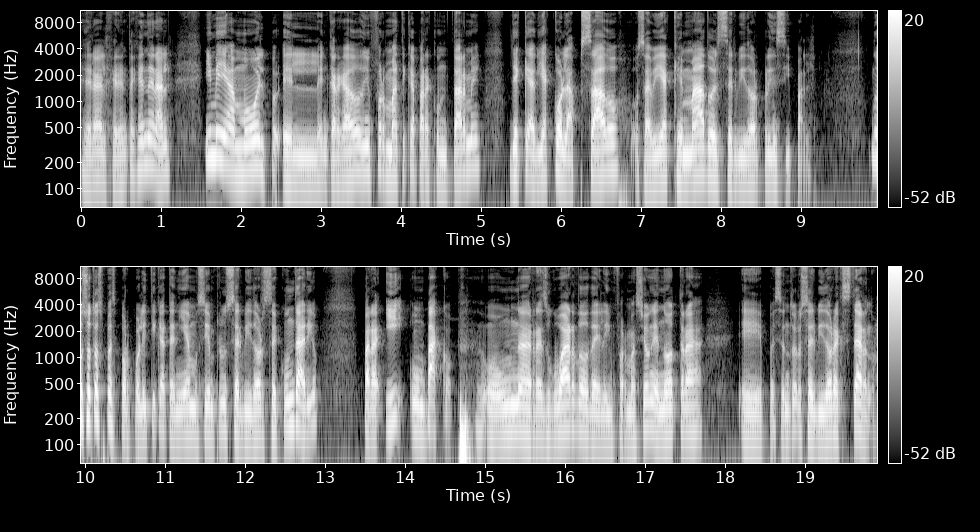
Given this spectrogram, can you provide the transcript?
era el gerente general, y me llamó el, encargado de informática para contarme de que había colapsado o se había quemado el servidor principal. Nosotros pues por política teníamos siempre un servidor secundario para, y un backup o un resguardo de la información en otra eh, pues en otro servidor externo.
